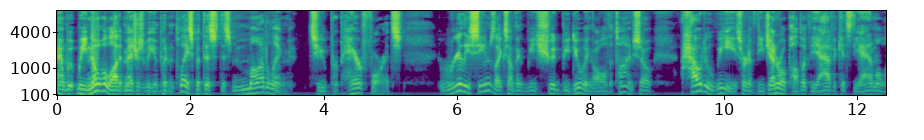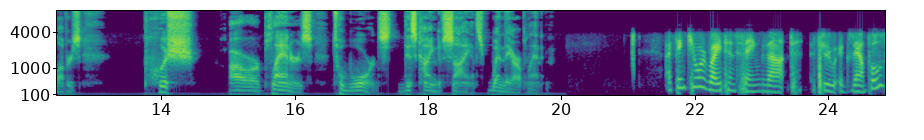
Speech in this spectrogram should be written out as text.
and we, we know a lot of measures we can put in place, but this this modeling to prepare for it really seems like something we should be doing all the time. So, how do we, sort of the general public, the advocates, the animal lovers, push our planners towards this kind of science when they are planning? I think you're right in saying that through examples,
